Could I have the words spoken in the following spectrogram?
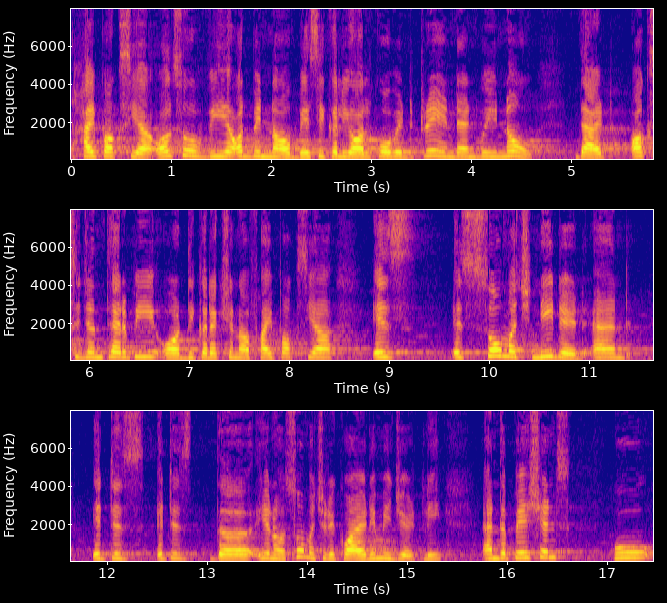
hypoxia. Also, we have been now basically all COVID trained and we know that oxygen therapy or the correction of hypoxia is, is so much needed and it is, it is the, you know, so much required immediately. And the patients who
